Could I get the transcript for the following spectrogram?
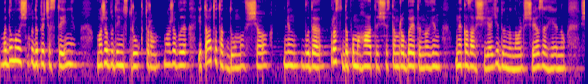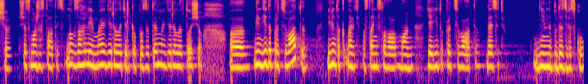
Ми думали, що він буде при частині, може буде інструктором, може буде. І тато так думав, що він буде просто допомагати, щось там робити. але він не казав, що я їду на ноль, що я загину, що щось може статися. Ну, взагалі, ми вірили тільки в позитив, ми вірили в те, що е, він їде працювати, і він так навіть останні слова мамі: я їду працювати 10 днів не буде зв'язку,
